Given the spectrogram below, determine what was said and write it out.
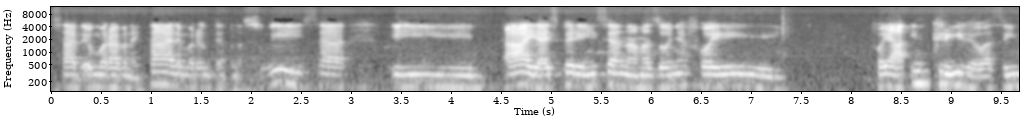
sabe? Eu morava na Itália, morei um tempo na Suíça e ai, a experiência na Amazônia foi foi incrível, assim,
